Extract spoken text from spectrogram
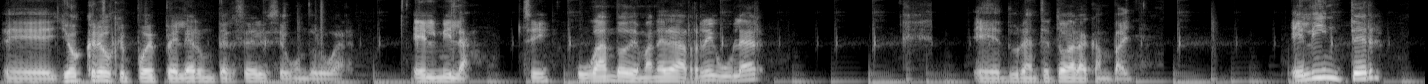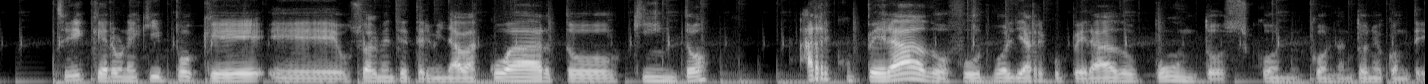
Eh, yo creo que puede pelear un tercer y segundo lugar. El Milan. ¿sí? jugando de manera regular eh, durante toda la campaña. El Inter, ¿sí? que era un equipo que eh, usualmente terminaba cuarto, quinto, ha recuperado fútbol y ha recuperado puntos con, con Antonio Conte.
